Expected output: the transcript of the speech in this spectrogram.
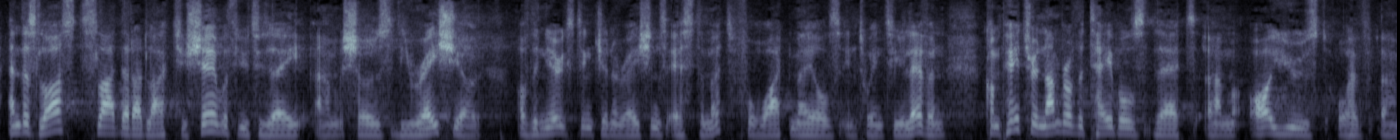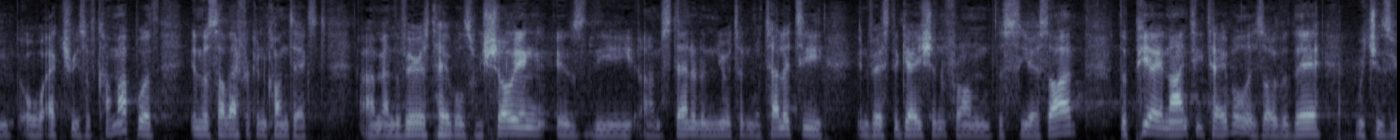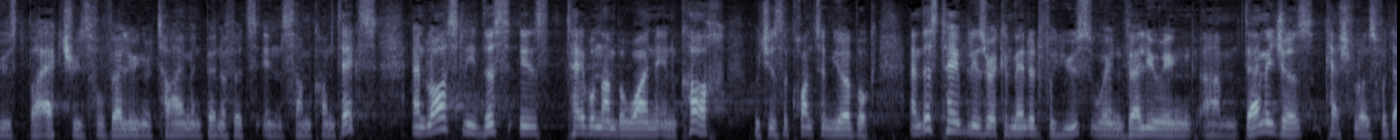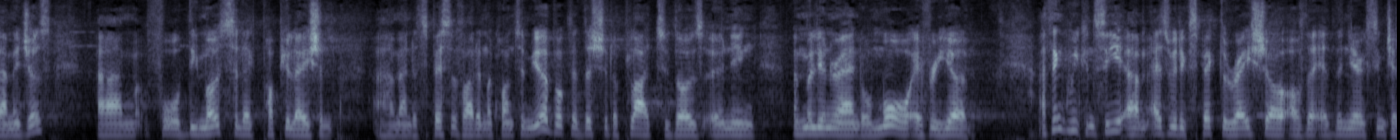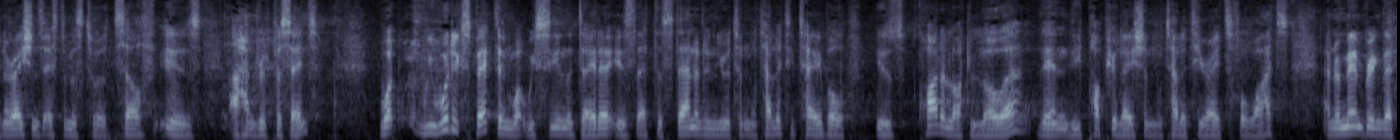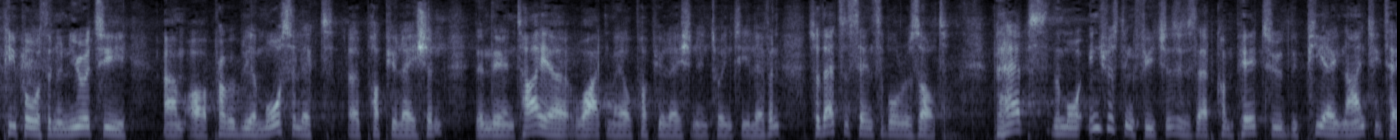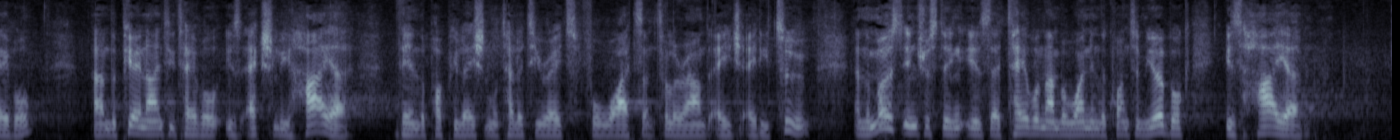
And this last slide that I'd like to share with you today um, shows the ratio of the near extinct generations estimate for white males in 2011 compared to a number of the tables that um, are used or have um, or actuaries have come up with in the South African context. Um, and the various tables we're showing is the um, Standard Annuitant mortality investigation from the CSI. The PA90 table is over there, which is used by actuaries for valuing retirement benefits in some contexts. And lastly, this is table number one in Koch, which is the quantum yearbook. And this table is recommended for use when valuing um, damages, cash flows for damages, um, for the most select population. Um, and it's specified in the Quantum Yearbook that this should apply to those earning a million rand or more every year. I think we can see, um, as we'd expect, the ratio of the, the near extinct generations estimates to itself is 100%. What we would expect and what we see in the data is that the standard annuitant mortality table is quite a lot lower than the population mortality rates for whites. And remembering that people with an annuity um, are probably a more select uh, population than the entire white male population in 2011. So that's a sensible result. Perhaps the more interesting features is that compared to the PA90 table, um, the PA90 table is actually higher than the population mortality rates for whites until around age 82. And the most interesting is that table number one in the quantum yearbook is higher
